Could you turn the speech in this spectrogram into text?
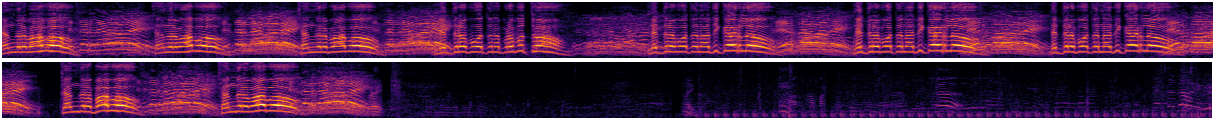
చంద్రబాబు చంద్రబాబు చంద్రబాబు నిద్రపోతున్న ప్రభుత్వం నిద్రపోతున్న అధికారులు నిద్రపోతున్న అధికారులు నిద్రపోతున్న అధికారులు చంద్రబాబు చంద్రబాబు రైట్ అవి ఇట్రా ఇటు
